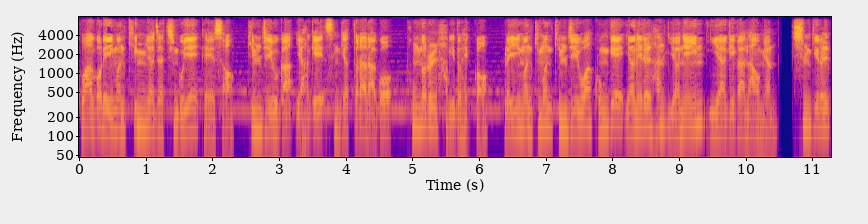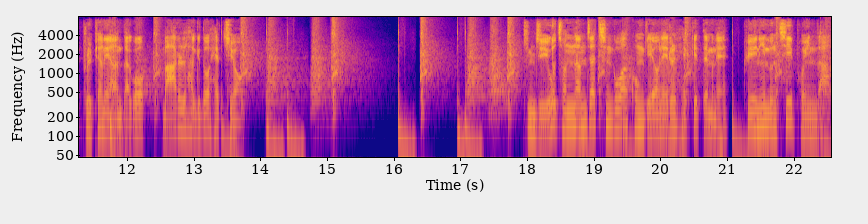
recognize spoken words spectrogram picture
과거 레이먼 킴 여자친구에 대해서 김지우가 야하게 생겼더라라고 폭로를 하기도 했고 레이먼 킴은 김지우와 공개 연애를 한 연예인 이야기가 나오면 심기를 불편해한다고 말을 하기도 했지요. 김지우 전 남자친구와 공개 연애를 했기 때문에 괜히 눈치 보인다.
